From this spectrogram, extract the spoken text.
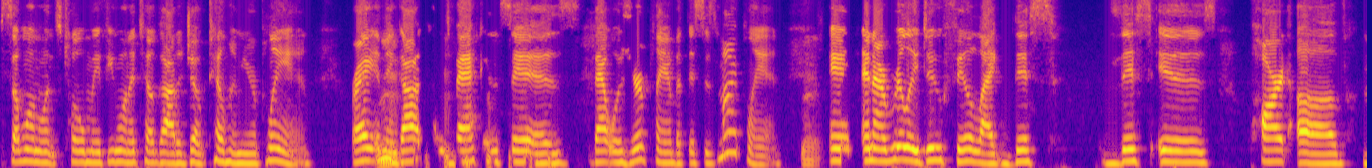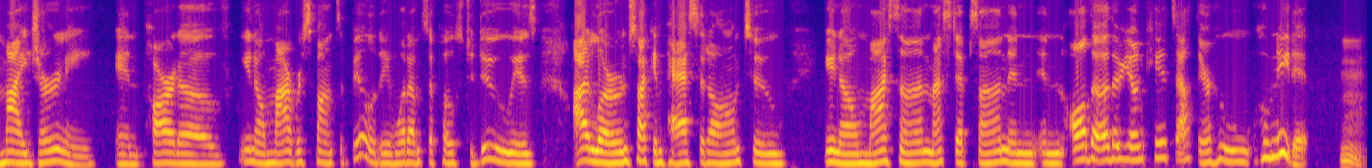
someone once told me if you want to tell God a joke, tell him your plan. Right. And mm. then God comes back and says, That was your plan, but this is my plan. Right. And and I really do feel like this this is part of my journey and part of you know my responsibility and what i'm supposed to do is i learn so i can pass it on to you know my son my stepson and and all the other young kids out there who who need it mm.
